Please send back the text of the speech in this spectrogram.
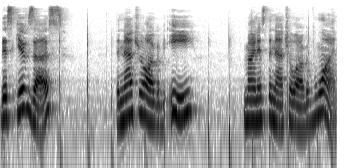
This gives us the natural log of e minus the natural log of 1.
